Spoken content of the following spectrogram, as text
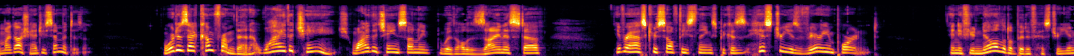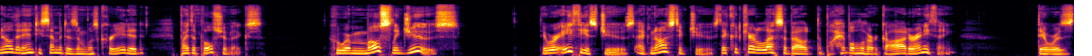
Oh my gosh, anti-Semitism. Where does that come from then? Why the change? Why the change suddenly with all the Zionist stuff? You ever ask yourself these things? Because history is very important. And if you know a little bit of history, you know that anti Semitism was created by the Bolsheviks, who were mostly Jews. They were atheist Jews, agnostic Jews. They could care less about the Bible or God or anything. There was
